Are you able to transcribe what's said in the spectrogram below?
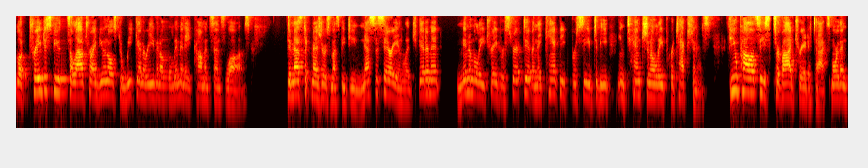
Look, trade disputes allow tribunals to weaken or even eliminate common sense laws. Domestic measures must be deemed necessary and legitimate, minimally trade restrictive, and they can't be perceived to be intentionally protectionist. Few policies survive trade attacks. More than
